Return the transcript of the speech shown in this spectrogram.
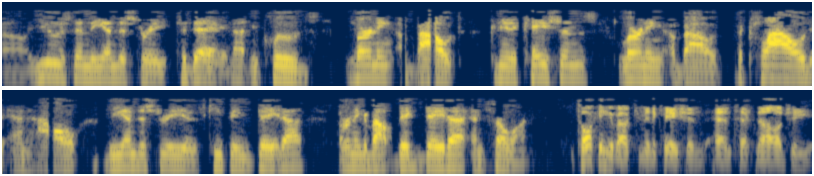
uh, used in the industry today. That includes learning about communications, learning about the cloud and how the industry is keeping data, learning about big data, and so on. Talking about communication and technology,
